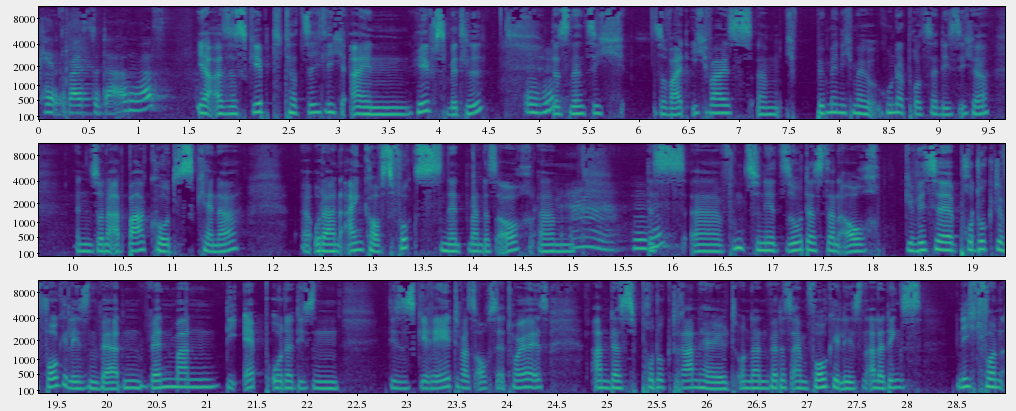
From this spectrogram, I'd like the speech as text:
kenn, weißt du da irgendwas? Ja, also es gibt tatsächlich ein Hilfsmittel, mhm. das nennt sich, soweit ich weiß, ähm, ich bin mir nicht mehr hundertprozentig sicher, in so eine Art Barcode-Scanner äh, oder ein Einkaufsfuchs nennt man das auch. Ähm, ah, mhm. das äh, funktioniert so, dass dann auch gewisse Produkte vorgelesen werden, wenn man die App oder diesen dieses Gerät, was auch sehr teuer ist, an das Produkt ranhält und dann wird es einem vorgelesen. Allerdings nicht von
